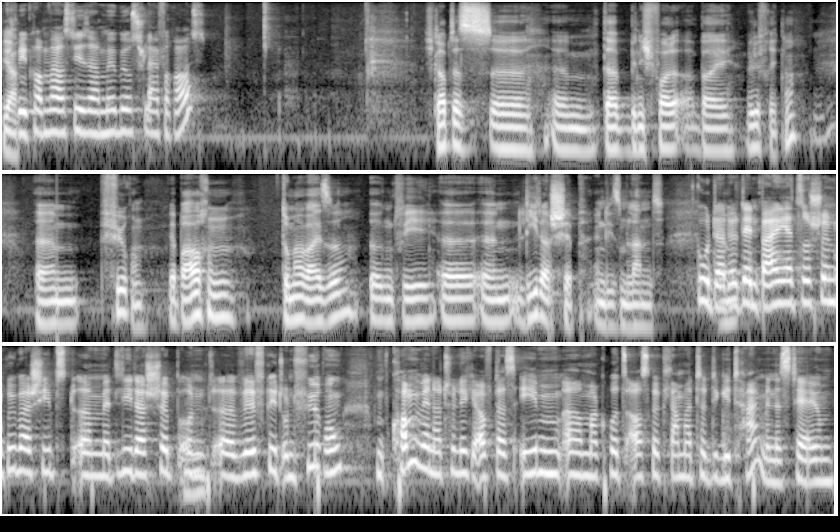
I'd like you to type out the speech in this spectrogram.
Ja. Wie kommen wir aus dieser Möbiusschleife raus? Ich glaube, das, äh, ähm, da bin ich voll bei Wilfried. Ne? Ähm, Führung. Wir brauchen dummerweise irgendwie äh, ein Leadership in diesem Land. Gut, da du den Ball jetzt so schön rüberschiebst äh, mit Leadership und äh, Wilfried und Führung, kommen wir natürlich auf das eben äh, mal kurz ausgeklammerte Digitalministerium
